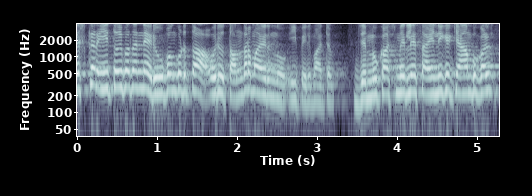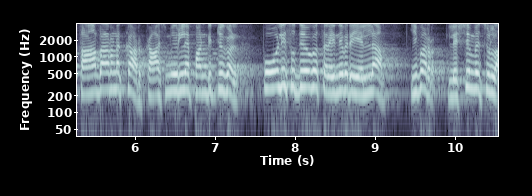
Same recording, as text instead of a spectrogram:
ലഷ്കർ ഇ തൊയ്ബ തന്നെ രൂപം കൊടുത്ത ഒരു തന്ത്രമായിരുന്നു ഈ പെരുമാറ്റം. ജമ്മു കാശ്മീരിലെ സൈനിക ക്യാമ്പുകൾ സാധാരണക്കാർ കാശ്മീരിലെ പണ്ഡിറ്റുകൾ പോലീസ് ഉദ്യോഗസ്ഥർ എന്നിവരെയെല്ലാം ഇവർ ലക്ഷ്യം വെച്ചുള്ള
